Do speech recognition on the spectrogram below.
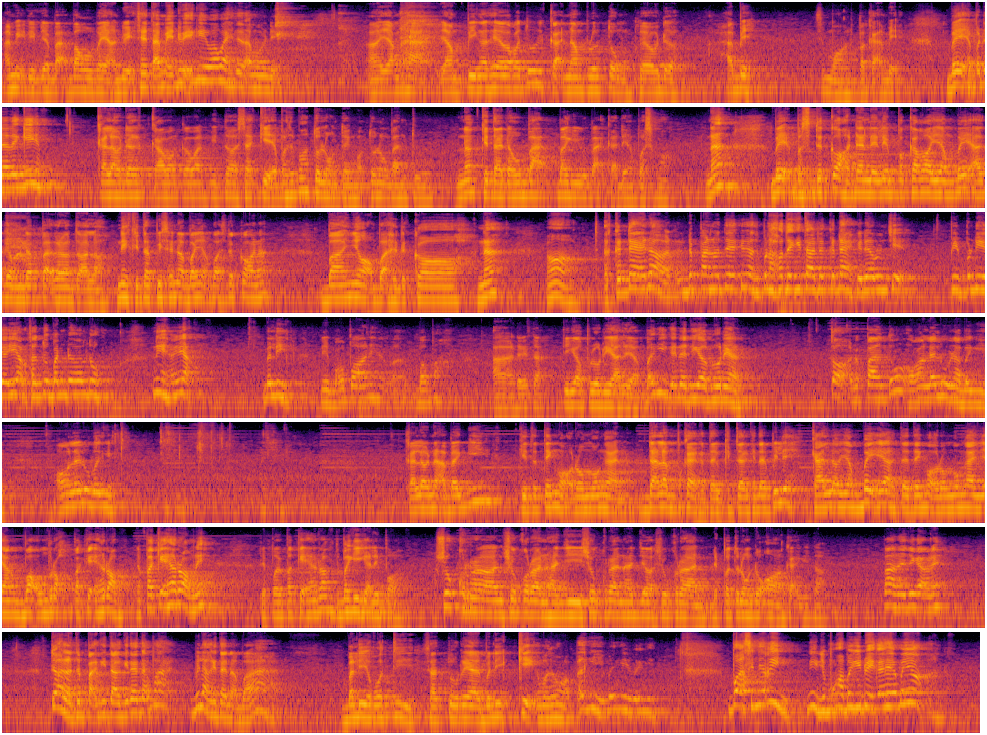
Ambil dia pejabat baru bayar duit. Saya tak ambil duit lagi bawah saya tak mau duit. Ha, yang ha, yang ping saya waktu tu dekat 60 tong saya order. Habis. Semua pakai ambil. Baik apa dah lagi? Kalau ada kawan-kawan kita sakit apa semua tolong tengok tolong bantu. Nah kita ada ubat bagi ubat kat dia apa semua. Nah baik bersedekah dan lain-lain perkara yang baik agar mendapat Allah. Taala ni kita pergi sana banyak buat sedekah nah. Banyak buat sedekah nah. Ha kedai dah. Depan hotel kita sebelah hotel kita ada kedai kedai runcit. Pergi beli ayak satu bandel tu. Ni ayak. Beli. Ni berapa ni berapa ah dia kata 30 rial saja bagi kat dia 30 rial. Tak depan tu orang lalu nak bagi. Orang lalu bagi. Kalau nak bagi kita tengok rombongan. Dalam bukan kita kita kita pilih. Kalau yang baik ya kita tengok rombongan yang buat umrah pakai ihram. Yang pakai ihram ni depa pakai ihram kita bagi kat depa syukran syukran haji syukran haja syukran. Depa tolong doa kat kita. Faham saya cakap ni? Dah lah tempat kita kita tak buat. Bila kita nak buat? Beli roti satu rial beli kek apa semua. Bagi bagi bagi. Buat sendiri. Ni jemaah bagi duit kat saya banyak.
